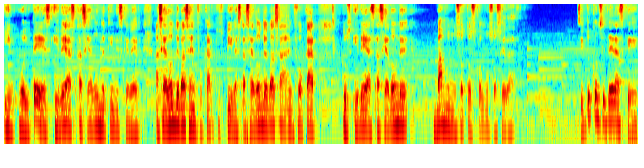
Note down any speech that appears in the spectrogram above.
y voltees y veas hacia dónde tienes que ver, hacia dónde vas a enfocar tus pilas, hacia dónde vas a enfocar tus ideas, hacia dónde vamos nosotros como sociedad. Si tú consideras que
